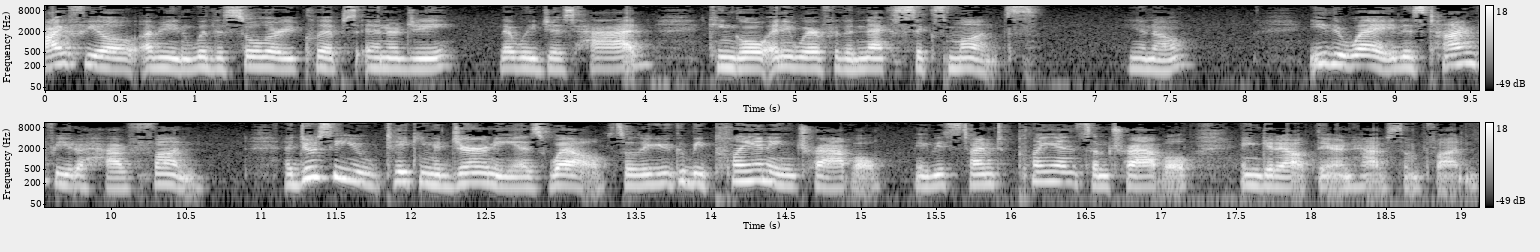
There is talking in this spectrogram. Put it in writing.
I feel, I mean, with the solar eclipse energy, that we just had can go anywhere for the next six months, you know? Either way, it is time for you to have fun. I do see you taking a journey as well, so that you could be planning travel. Maybe it's time to plan some travel and get out there and have some fun.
